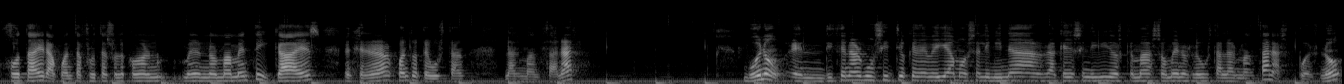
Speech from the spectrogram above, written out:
J era cuánta fruta sueles comer normalmente y K es, en general, cuánto te gustan las manzanas. Bueno, en, ¿dice en algún sitio que deberíamos eliminar aquellos individuos que más o menos le gustan las manzanas? Pues no,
